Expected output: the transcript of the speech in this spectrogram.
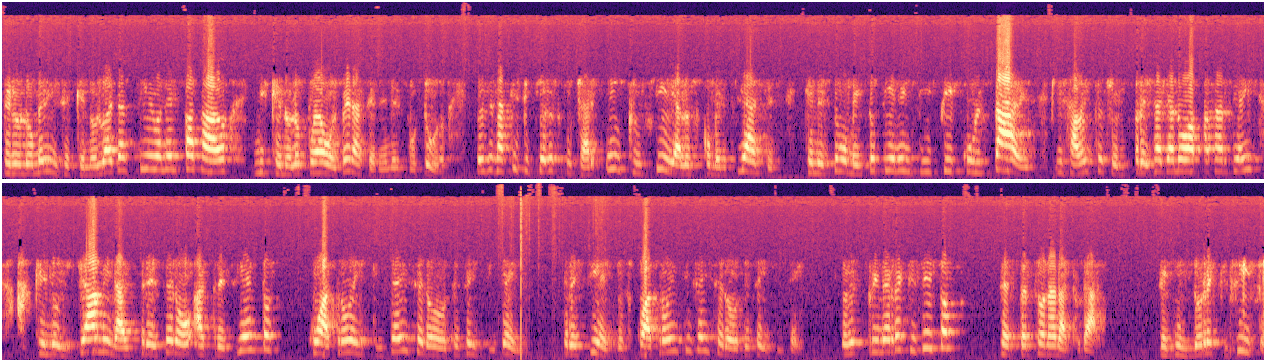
pero no me dice que no lo haya sido en el pasado ni que no lo pueda volver a hacer en el futuro. Entonces aquí sí quiero escuchar inclusive a los comerciantes que en este momento tienen dificultades y saben que su empresa ya no va a pasar de ahí, a que los llamen al 30 a 300 426 0266 300 426 0266. Entonces, primer requisito, ser persona natural. Segundo requisito,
